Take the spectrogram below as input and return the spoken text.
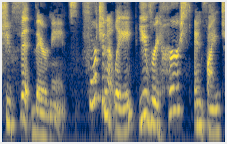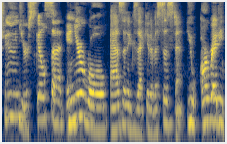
to fit their needs. Fortunately, you've rehearsed and fine tuned your skill set in your role as an executive assistant. You already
